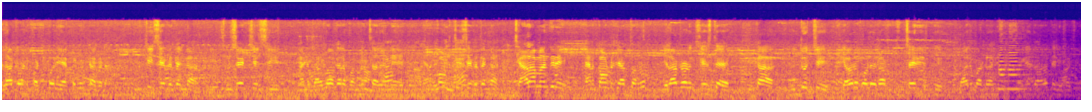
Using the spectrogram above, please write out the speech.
ఇలాంటివన్నీ పట్టుకొని ఎక్కడుంటే అక్కడ గుర్తు తీసే విధంగా సూసైడ్ చేసి ఆయన పరలోకాలు పంపించాలని ఎన్కౌంటర్ చేసే విధంగా చాలామందిని ఎన్కౌంటర్ చేస్తారు ఇలాంటి వాళ్ళకి చేస్తే ఇంకా బుద్ధి వచ్చి ఎవరు కూడా ఇలాంటి చర్యలకి బాధపడడానికి తెలియపరిచారు.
